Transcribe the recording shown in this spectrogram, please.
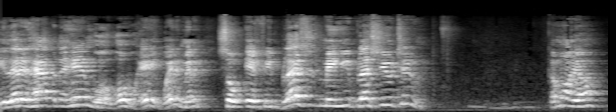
He let it happen to him. Well, whoa, hey, wait a minute. So if he blesses me, he bless you too. Come on, y'all.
